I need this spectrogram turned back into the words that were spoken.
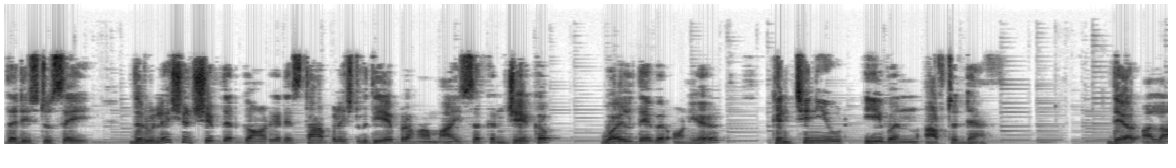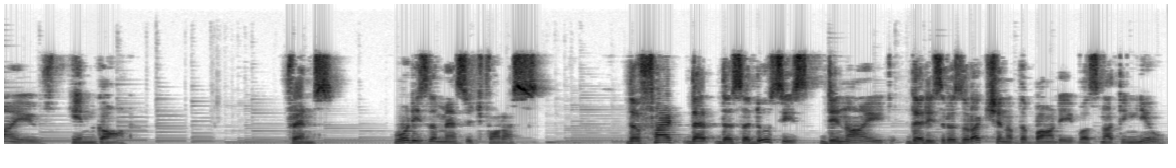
That is to say, the relationship that God had established with Abraham, Isaac, and Jacob while they were on earth continued even after death. They are alive in God. Friends, what is the message for us? The fact that the Sadducees denied there is resurrection of the body was nothing new.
